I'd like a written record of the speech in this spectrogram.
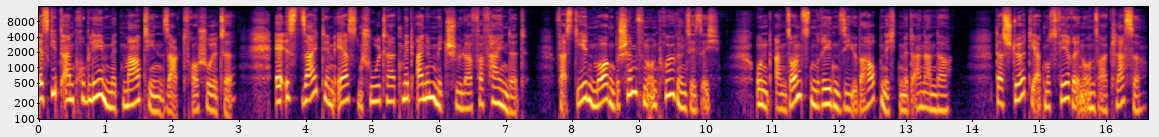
Es gibt ein Problem mit Martin, sagt Frau Schulte. Er ist seit dem ersten Schultag mit einem Mitschüler verfeindet. Fast jeden Morgen beschimpfen und prügeln sie sich. Und ansonsten reden sie überhaupt nicht miteinander. Das stört die Atmosphäre in unserer Klasse.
